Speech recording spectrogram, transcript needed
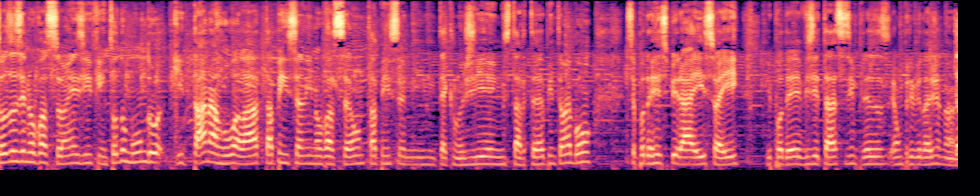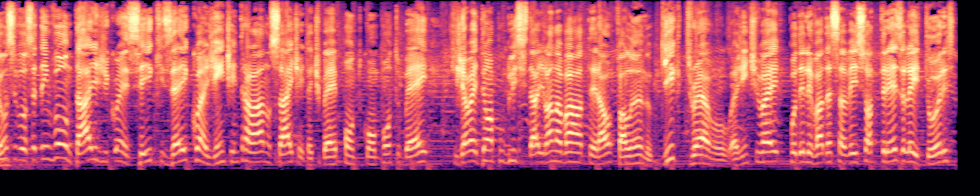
todas as inovações, enfim, todo mundo que tá na rua lá tá pensando em inovação, tá pensando em tecnologia, em startup, então é bom você poder respirar isso aí e poder visitar essas empresas é um privilégio enorme. Então, se você tem vontade de conhecer e quiser ir com a gente, entra lá no site itatbr.com.br que já vai ter uma publicidade lá na barra lateral falando Geek Travel. A gente vai poder levar dessa vez só 13 leitores.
